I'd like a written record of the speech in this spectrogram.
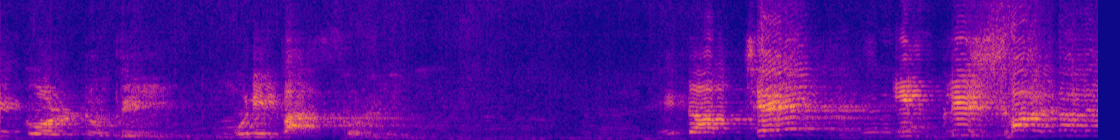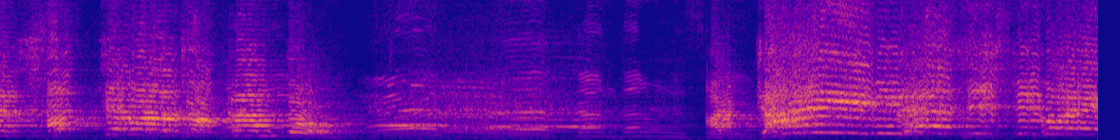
টুপি গোল টুপি উনি পাস করলেন। এটা হচ্ছে সবচেয়ে বড় চক্রান্ত। আর যাই সৃষ্টি করে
